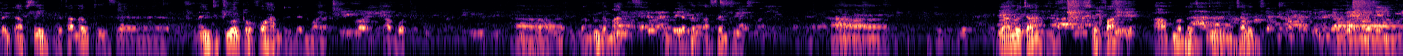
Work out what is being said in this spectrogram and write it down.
like I've said, the turnout is uh, 92 out of 401 have voted. Uh, you can do the math and get the percentage. Uh, there are no challenges so far. I have not experienced any challenge. Uh,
